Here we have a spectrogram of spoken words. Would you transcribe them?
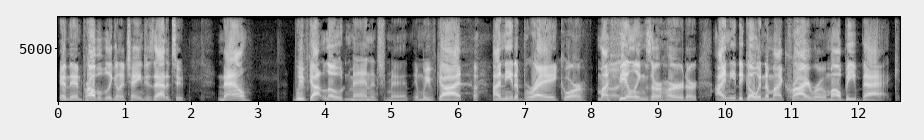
and then probably going to change his attitude. Now we've got load management, and we've got I need a break, or my Right. feelings are hurt, or I need to go into my cry room. I'll be back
